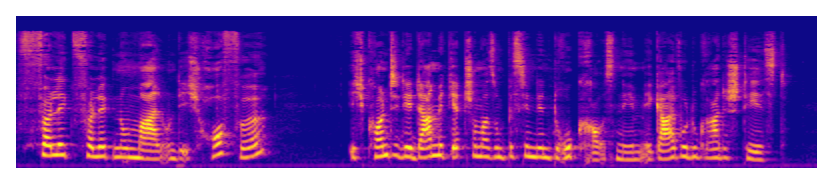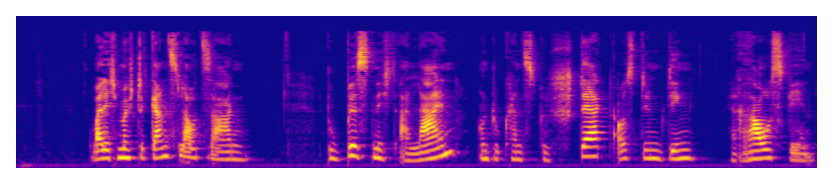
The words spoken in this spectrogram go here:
völlig, völlig normal. Und ich hoffe, ich konnte dir damit jetzt schon mal so ein bisschen den Druck rausnehmen, egal wo du gerade stehst. Weil ich möchte ganz laut sagen, du bist nicht allein und du kannst gestärkt aus dem Ding rausgehen.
